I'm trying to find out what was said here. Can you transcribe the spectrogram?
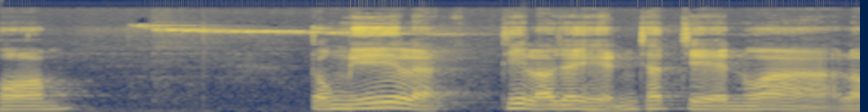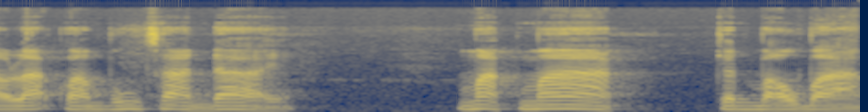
พร้อม ตรงนี้แหละ ที่เราจะเห็นชัดเจนว่าเราละความพุ่งซ่านได้ มาก ๆ จนเบาบาง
